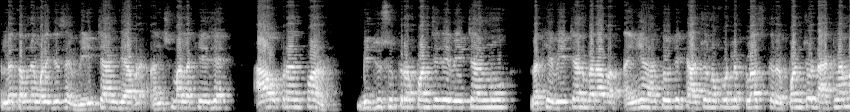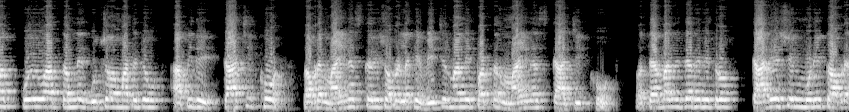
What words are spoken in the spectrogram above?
એટલે તમને મળી જશે વેચાણ જે આપણે અંશમાં લખીએ છીએ. આ ઉપરાંત પણ બીજું સૂત્ર પણ છે જે વેચાણનું, લખીએ, વેચાણ બરાબર. અહીંયા હતો જે કાચો નફો એટલે પ્લસ કર્યો. પણ જો દાખલામાં કોઈ વાર તમને ગુચવવા માટે જો આપી દે કાચી ખોટ, તો આપણે માઇનસ કરીશું. આપણે લખીએ, વેચેલ માલની પડતર માઇનસ કાચી ખોટ. ત્યારબાદ વિદ્યાર્થી મિત્રો, કાર્યશીલ મૂડી તો આપણે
